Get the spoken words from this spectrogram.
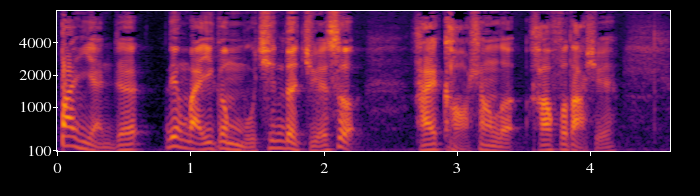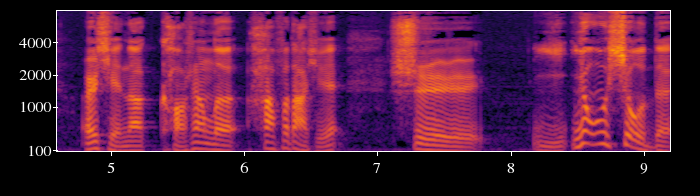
扮演着另外一个母亲的角色，还考上了哈佛大学，而且呢，考上了哈佛大学是以优秀的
